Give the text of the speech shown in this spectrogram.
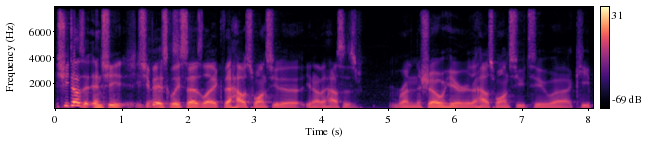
she does it, and she She she, basically says like the house wants you to, you know, the house is running the show here. The house wants you to uh, keep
